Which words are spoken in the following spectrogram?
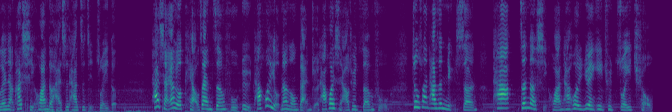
跟你讲，他喜欢的还是他自己追的，他想要有挑战、征服欲，他会有那种感觉，他会想要去征服。就算她是女生，她真的喜欢，她会愿意去追求。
